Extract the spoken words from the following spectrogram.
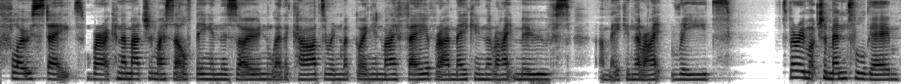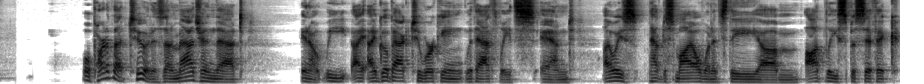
flow state where I can imagine myself being in the zone where the cards are in, going in my favor. I'm making the right moves. I'm making the right reads. It's very much a mental game. Well, part of that too is that imagine that, you know, we I, I, go back to working with athletes, and I always have to smile when it's the um, oddly specific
